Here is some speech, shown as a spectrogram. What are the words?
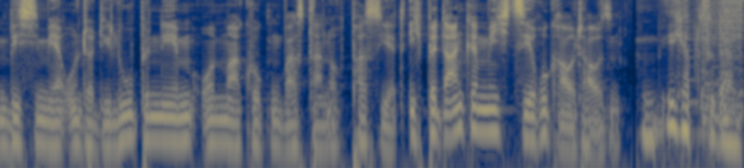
ein bisschen mehr unter die Lupe nehmen und mal gucken, was da noch passiert. Ich bedanke mich, Ciro Krauthausen. Ich habe zu danken.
